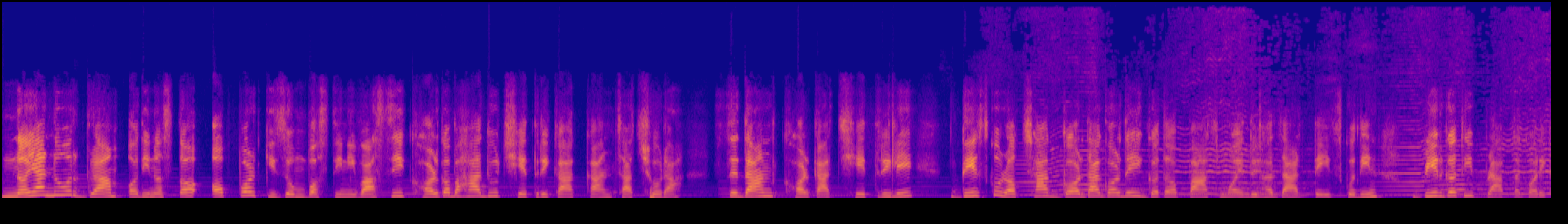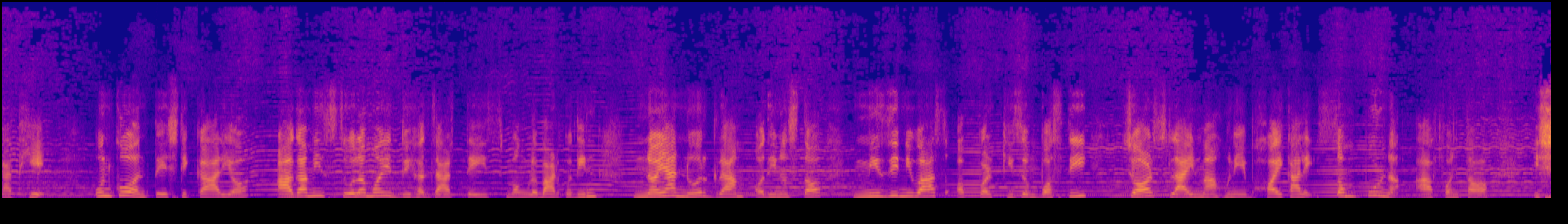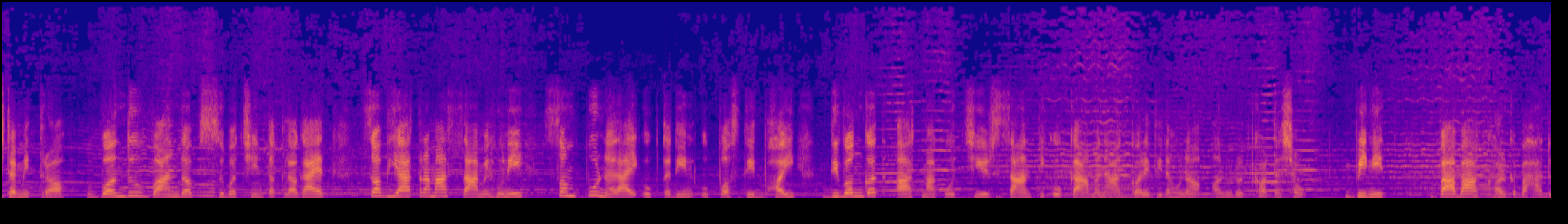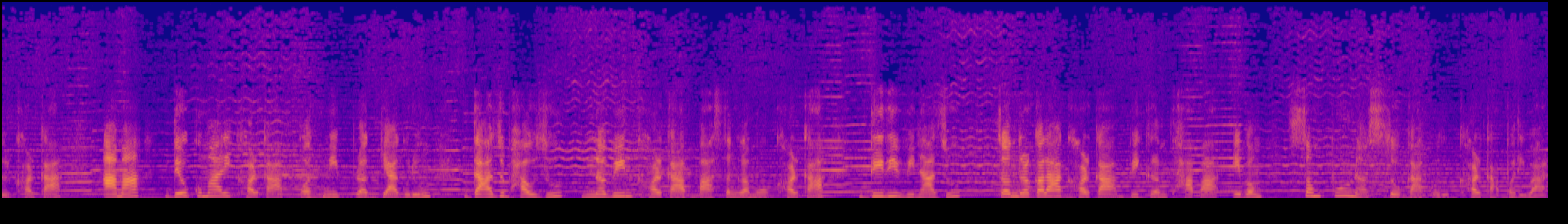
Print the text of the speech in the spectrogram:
नयाँनोर ग्राम अधीनस्थ अप्पर किजोम बस्ती निवासी खड्गबहादुर छेत्रीका कान्छा छोरा सिद्धान्त खड्का छेत्रीले देशको रक्षा गर्दा गर्दै गत पाँच मई दुई हजार तेइसको दिन वीरगति प्राप्त गरेका थिए। उनको अन्त्येष्टि कार्य आगामी सोह्र मई दुई हजार तेइस मङ्गलबारको दिन नयाँ नोर ग्राम अधीनस्थ निजी निवास अप्पर किजोम बस्ती चर्च लाइनमा हुने भएकाले सम्पूर्ण आफन्त इष्टमित्र बन्धु बान्धव शुभचिन्तक लगायत सब यात्रामा सामेल हुने सम्पूर्णलाई उक्त दिन उपस्थित भई दिवंगत आत्माको चिर शान्तिको कामना गरिदिन हुन अनुरोध गर्दछौँ। विनित बाबा खड्गबहादुर खड्का आमा देवकुमारी खड्का पत्नी प्रज्ञा गुरुङ दाजु भाउजू नवीन खड्का पासङ खड्का दिदी विनाजु चन्द्रकला खड्का विक्रम थापा एवं सम्पूर्ण शोकाकुल खड्का परिवार।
